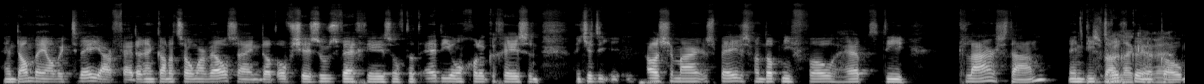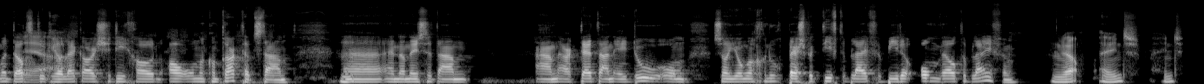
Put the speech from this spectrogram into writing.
En dan ben je alweer twee jaar verder en kan het zomaar wel zijn dat of Jesus weg is of dat Eddie ongelukkig is. En, weet je, als je maar spelers van dat niveau hebt die klaarstaan en die terug kunnen komen, dat is natuurlijk heel lekker als je die gewoon al onder contract hebt staan. Uh, en dan is het aan aan Arteta en Edu om zo'n jongen genoeg perspectief te blijven bieden om wel te blijven. Ja, eens. eens.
